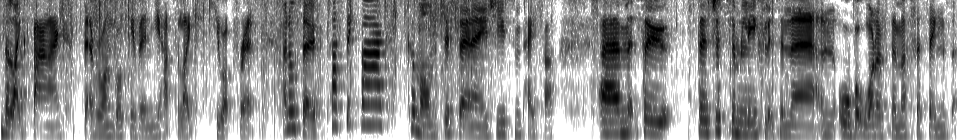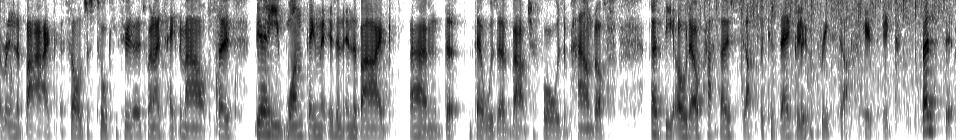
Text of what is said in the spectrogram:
the like bag that everyone got given. You had to like queue up for it, and also plastic bag. Come on, this day and age, use some paper. Um, so there's just some leaflets in there, and all but one of them are for things that are in the bag. So I'll just talk you through those when I take them out. So the only one thing that isn't in the bag um, that there was a voucher for was a pound off of the old El Paso stuff because their gluten free stuff is expensive.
